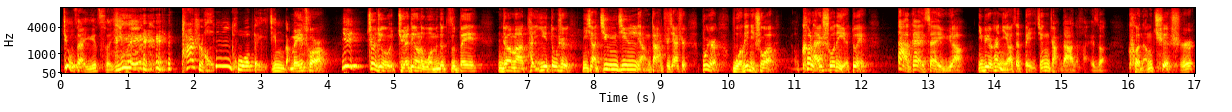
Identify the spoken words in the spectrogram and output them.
就在于此，因为它是烘托北京的。没错儿，你这就决定了我们的自卑，你知道吗？他一都是你像京津两大直辖市，不是我跟你说，柯蓝说的也对，大概在于啊，你比如说你要在北京长大的孩子，可能确实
